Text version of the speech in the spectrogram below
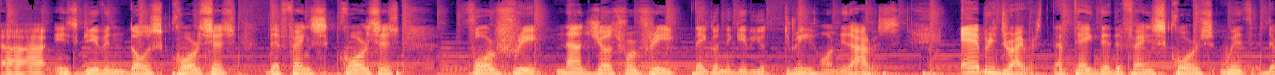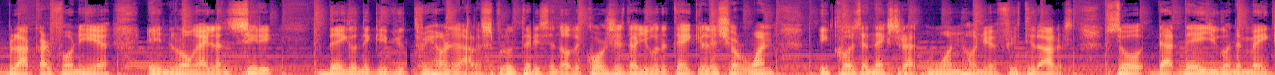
uh, is giving those courses, defense courses, for free. Not just for free. They're gonna give you three hundred dollars. Every driver that take the defense course with the Black Car Fund here in Long Island City they're gonna give you three hundred dollars. Plus, there is another courses that you're gonna take in a short one. It costs an extra one hundred and fifty dollars. So that day you're make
